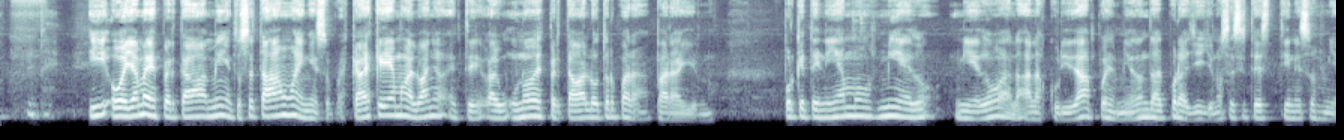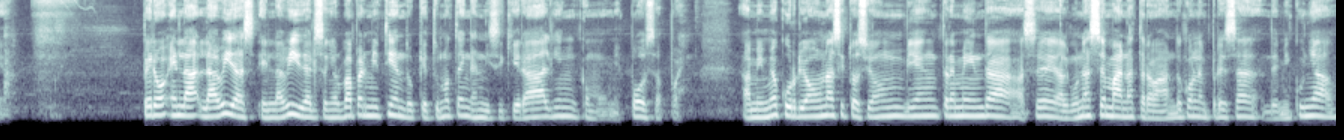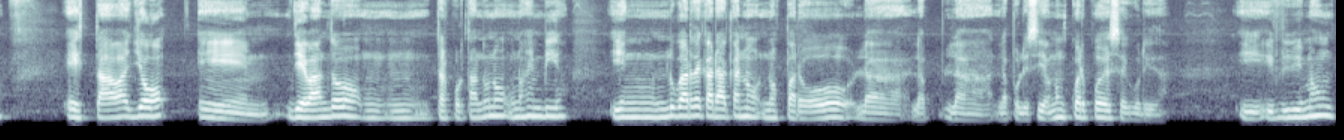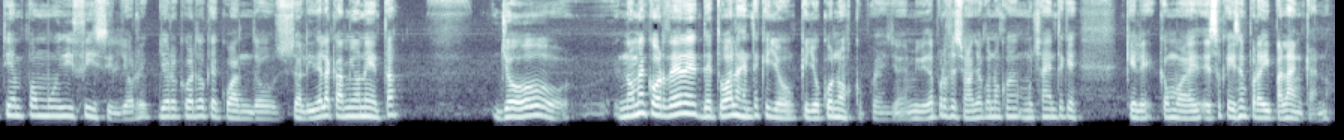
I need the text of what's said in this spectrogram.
y, o ella me despertaba a mí. Entonces estábamos en eso. Pues cada vez que íbamos al baño, este, uno despertaba al otro para, para irnos. Porque teníamos miedo, miedo a la, a la oscuridad, pues miedo a andar por allí. Yo no sé si ustedes tienen esos miedos. Pero en la, la vida, en la vida el Señor va permitiendo que tú no tengas ni siquiera a alguien como mi esposa, pues. A mí me ocurrió una situación bien tremenda hace algunas semanas trabajando con la empresa de mi cuñado. Estaba yo eh, llevando, un- transportando unos, unos envíos y en un lugar de Caracas no- nos paró la, la, la, la policía, un cuerpo de seguridad. Y, y vivimos un tiempo muy difícil. Yo, yo recuerdo que cuando salí de la camioneta, yo no me acordé de, de toda la gente que yo, que yo conozco. Pues yo, en mi vida profesional yo conozco mucha gente que, que le, como eso que dicen por ahí, palancas, ¿no?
